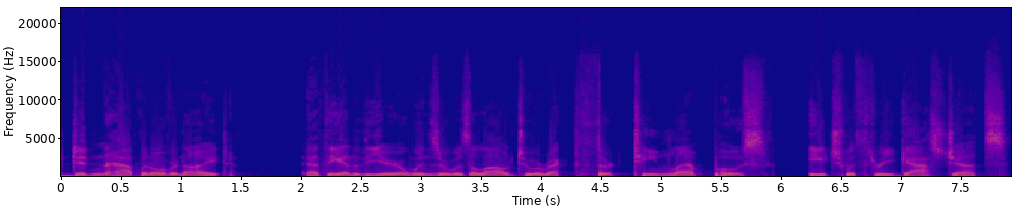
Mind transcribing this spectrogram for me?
didn't happen overnight at the end of the year, Winsor was allowed to erect 13 lamp posts, each with three gas jets,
